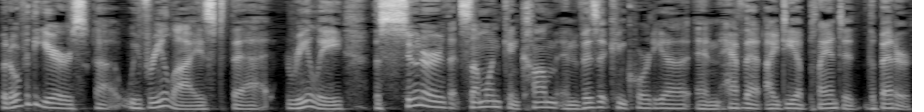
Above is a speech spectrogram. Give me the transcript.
But over the years, uh, we've realized that really the sooner that someone can come and visit Concordia and have that idea planted, the better.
